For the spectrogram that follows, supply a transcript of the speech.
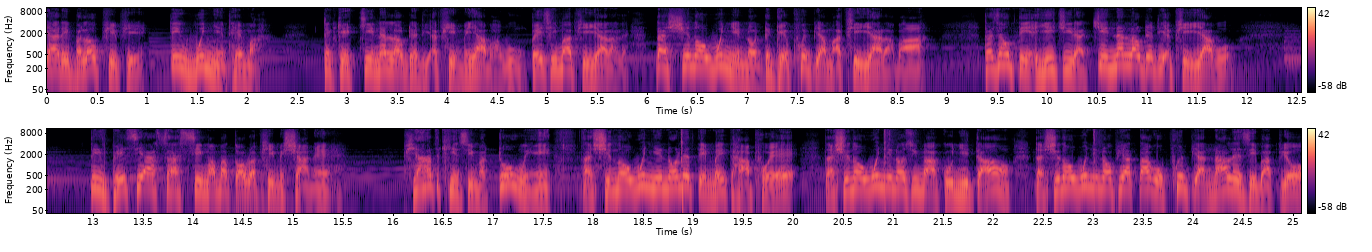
ရာတွေဘလောက်ဖြေဖြေတင်းဝိညာဉ်ထဲမှာတကယ်ကျင့်တဲ့လောက်တဲ့ဒီအဖြေမရပါဘူးဘယ်ချိန်မှအဖြေရတာလဲတန်ရှင်းသောဝိညာဉ်တော်တကယ်ဖွင့်ပြမှာအဖြေရတာပါဒါကြောင့်တင်အရေးကြီးတာကျင့်တဲ့လောက်တဲ့ဒီအဖြေရဖို့တင်ဘေးဆရာစာစီမမတော်ရအဖြေမရှာနဲ့ ဖျားသခင်စီမှာတိုးဝင်တန်ရှင်တော်ဝိညာဉ်တော်နဲ့တင်မိတာဖွဲ့တန်ရှင်တော်ဝိညာဉ်တော်စီမှာအကူညီတောင်းတန်ရှင်တော်ဝိညာဉ်တော်ဖျားသားကိုဖွင့်ပြနားလဲစေပါပြော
